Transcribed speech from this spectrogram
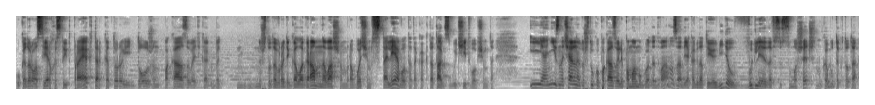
у которого сверху стоит проектор, который должен показывать как бы что-то вроде голограмм на вашем рабочем столе, вот это как-то так звучит, в общем-то. И они изначально эту штуку показывали, по-моему, года два назад, я когда-то ее видел, выглядит это все сумасшедше, ну как будто кто-то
